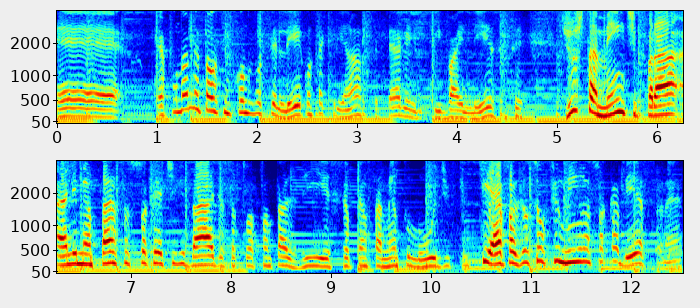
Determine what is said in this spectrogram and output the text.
É, é fundamental, assim, quando você lê, quando você é criança, você pega e, e vai ler, você, justamente para alimentar essa sua criatividade, essa tua fantasia, esse seu pensamento lúdico, que é fazer o seu filminho na sua cabeça, né?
